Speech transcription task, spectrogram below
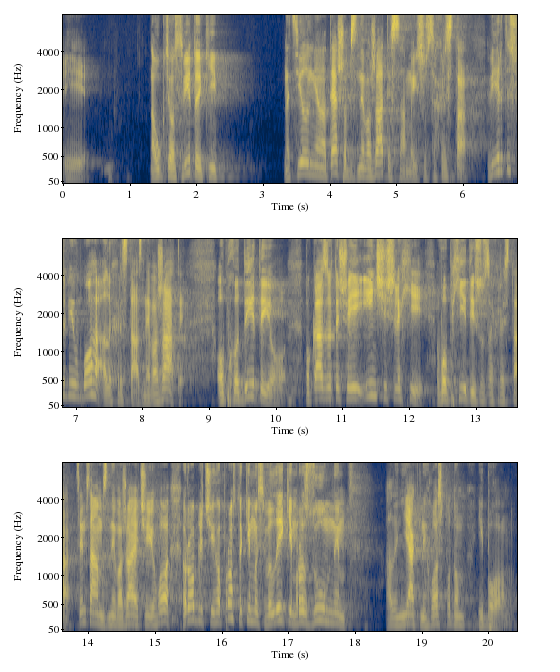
і наук цього світу, які націлені на те, щоб зневажати саме Ісуса Христа. Вірити собі в Бога, але Христа зневажати, обходити Його, показувати, що є інші шляхи в обхід Ісуса Христа, цим самим зневажаючи Його, роблячи його просто кимось великим, розумним, але ніяк не Господом і Богом.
